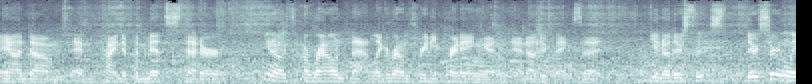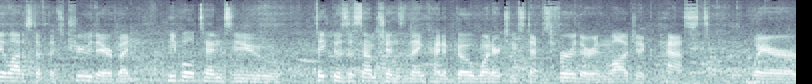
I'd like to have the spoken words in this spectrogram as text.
and um, and kind of the myths that are you know around that, like around 3D printing and, and other things that you know, there's there's certainly a lot of stuff that's true there, but people tend to take those assumptions and then kind of go one or two steps further in logic past where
